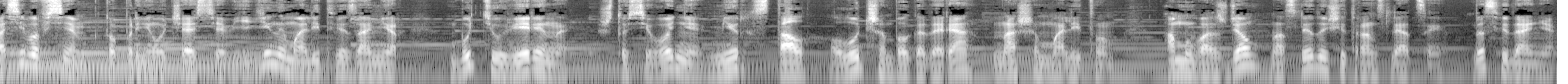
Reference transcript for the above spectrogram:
Спасибо всем, кто принял участие в единой молитве за мир. Будьте уверены, что сегодня мир стал лучше благодаря нашим молитвам. А мы вас ждем на следующей трансляции. До свидания.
